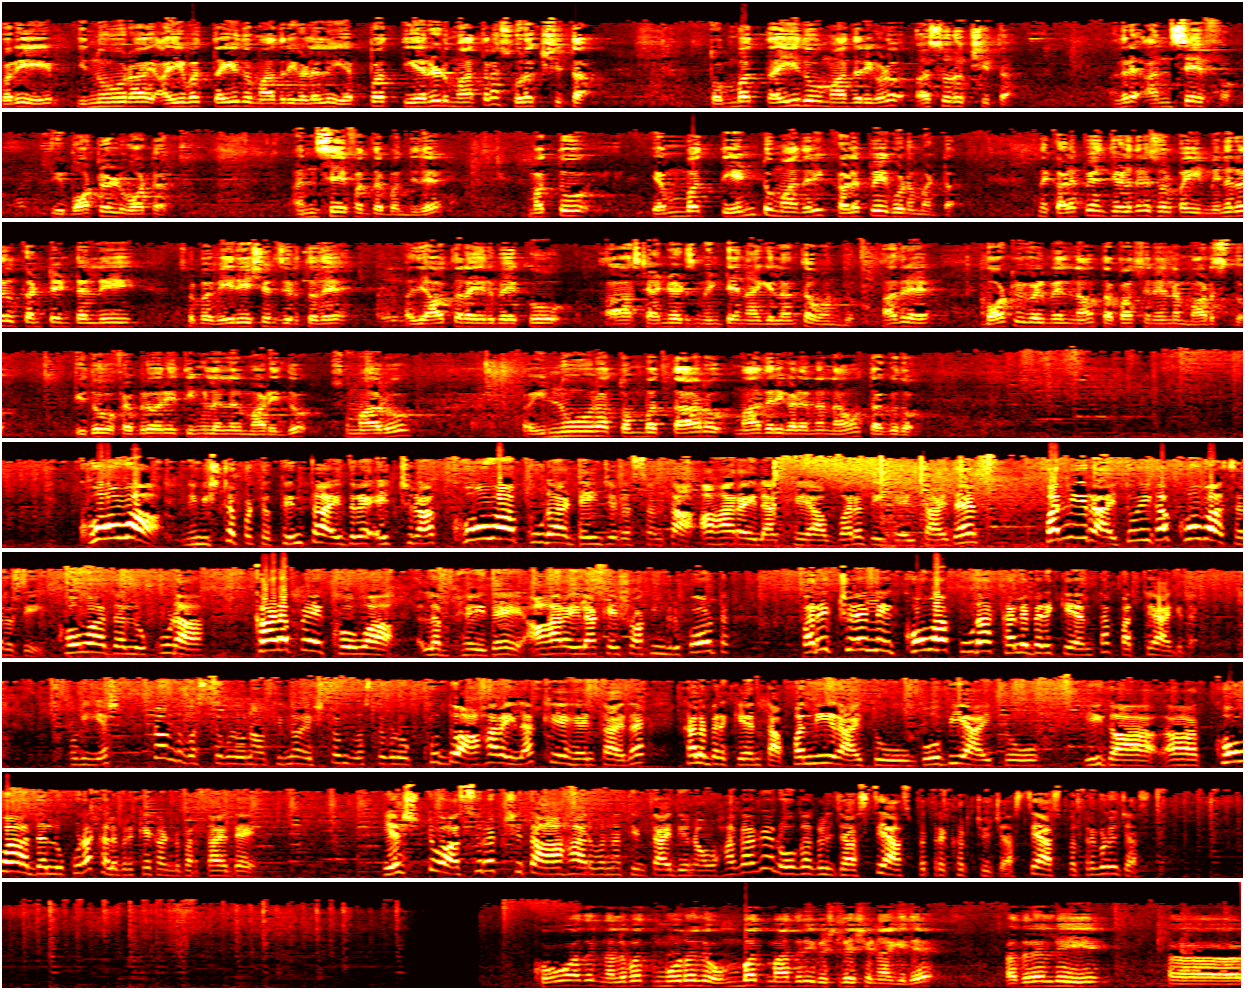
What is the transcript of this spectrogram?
ಬರೀ ಇನ್ನೂರ ಐವತ್ತೈದು ಮಾದರಿಗಳಲ್ಲಿ ಎಪ್ಪತ್ತೆರಡು ಮಾತ್ರ ಸುರಕ್ಷಿತ. ತೊಂಬತ್ತೈದು ಮಾದರಿಗಳು ಅಸುರಕ್ಷಿತ. ಅಂದ್ರೆ ಅನ್ಸೇಫ್ ಈ ಬಾಟಲ್ಡ್ ವಾಟರ್ ಅನ್ಸೇಫ್ ಅಂತ ಬಂದಿದೆ. ಮತ್ತು ಎಂಬತ್ತೆಂಟು ಮಾದರಿ ಕಳಪೆ ಗುಣಮಟ್ಟ. ಕಳಪೆ ಅಂತ ಹೇಳಿದ್ರೆ ಸ್ವಲ್ಪ ಈ ಮಿನರಲ್ ಕಂಟೆಂಟ್ ಅಲ್ಲಿ ಸ್ವಲ್ಪ ವೇರಿಯೇಷನ್ಸ್ ಇರ್ತದೆ. ಅದು ಯಾವ ತರ ಇರಬೇಕು, ಆ ಸ್ಟ್ಯಾಂಡರ್ಡ್ಸ್ ಮೇಂಟೈನ್ ಆಗಿಲ್ಲ ಅಂತ ಒಂದು. ಆದ್ರೆ ಬಾಟಲ್ಗಳ ಮೇಲೆ ನಾವು ತಪಾಸಣೆಯನ್ನು ಮಾಡಿಸಿದ್ದು ಇದು ಫೆಬ್ರವರಿ ತಿಂಗಳಲ್ಲಿ ಮಾಡಿದ್ದು. ಸುಮಾರು ಇನ್ನೂರ ತೊಂಬತ್ತಾರು ಮಾದರಿಗಳನ್ನು ನಾವು ತೆಗೆದು. ನೀವು ಇಷ್ಟಪಟ್ಟು ತಿಂತಾ ಇದ್ರೆ ಎಚ್ಚರ ಖೋವಾ ಕೂಡ ಡೇಂಜರಸ್ ಅಂತ ಆಹಾರ ಇಲಾಖೆಯ ವರದಿ ಹೇಳ್ತಾ ಇದೆ. ಪನ್ನೀರ್ ಆಯ್ತು ಈಗ ಖೋವಾ ಸರದಿ. ಖೋವಾದಲ್ಲೂ ಕೂಡ ಕಳಪೆ ಖೋವಾ ಲಭ್ಯ ಇದೆ. ಆಹಾರ ಇಲಾಖೆ ಶಾಕಿಂಗ್ ರಿಪೋರ್ಟ್ ಪರೀಕ್ಷೆಯಲ್ಲಿ ಖೋವಾ ಕೂಡ ಕಲೆಬೆರಕೆ ಅಂತ ಪತ್ತೆ ಆಗಿದೆ. ನೋಡಿ, ಎಷ್ಟೊಂದು ವಸ್ತುಗಳು ನಾವು ತಿನ್ನೋ, ಎಷ್ಟೊಂದು ವಸ್ತುಗಳು ಖುದ್ದು ಆಹಾರ ಇಲಾಖೆ ಹೇಳ್ತಾ ಇದೆ. ಕಲಬೆರಕೆ ಅಂತ ಪನ್ನೀರ್ ಆಯ್ತು, ಗೋಬಿ ಆಯ್ತು, ಈಗ ಖೋವಾದಲ್ಲೂ ಕೂಡ ಕಲಬೆರಕೆ ಕಂಡು ಬರ್ತಾ ಇದೆ. ಎಷ್ಟು ಅಸುರಕ್ಷಿತ ಆಹಾರವನ್ನ ತಿಂತಾ ಇದೀವಿ ನಾವು? ಹಾಗಾಗಿ ರೋಗಗಳು ಜಾಸ್ತಿ, ಆಸ್ಪತ್ರೆ ಖರ್ಚು ಜಾಸ್ತಿ, ಆಸ್ಪತ್ರೆಗಳು ಜಾಸ್ತಿ. ಕೋವಾದ ನಲವತ್ ಮೂರಲ್ಲಿ ಒಂಬತ್ತು ಮಾದರಿ ವಿಶ್ಲೇಷಣೆ ಆಗಿದೆ. ಅದರಲ್ಲಿ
